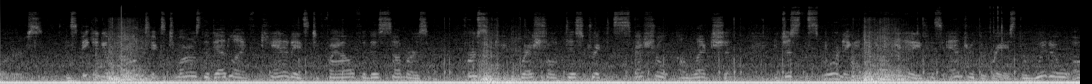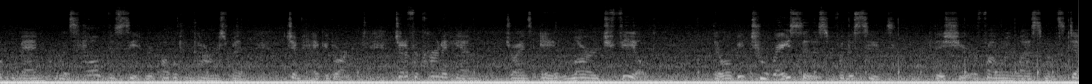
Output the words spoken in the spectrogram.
headquarters. And speaking of politics, tomorrow's the deadline for candidates to file for this summer's first congressional district special election. And just this morning, a new candidate has entered the race, the widow of the man who has held the seat, Republican Congressman Jim Hagedorn. Jennifer Carnahan joins a large field. There will be two races for the seat this year, following last month's death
